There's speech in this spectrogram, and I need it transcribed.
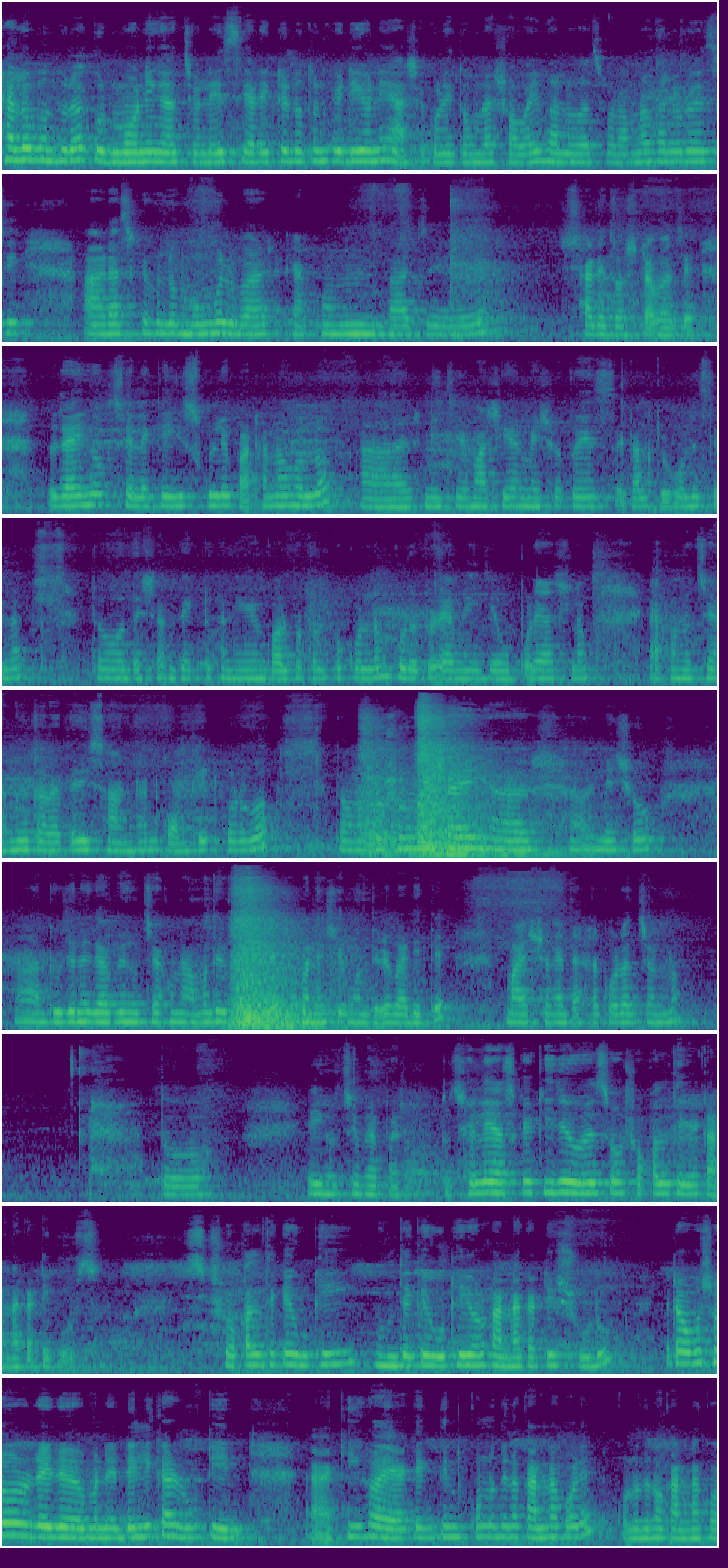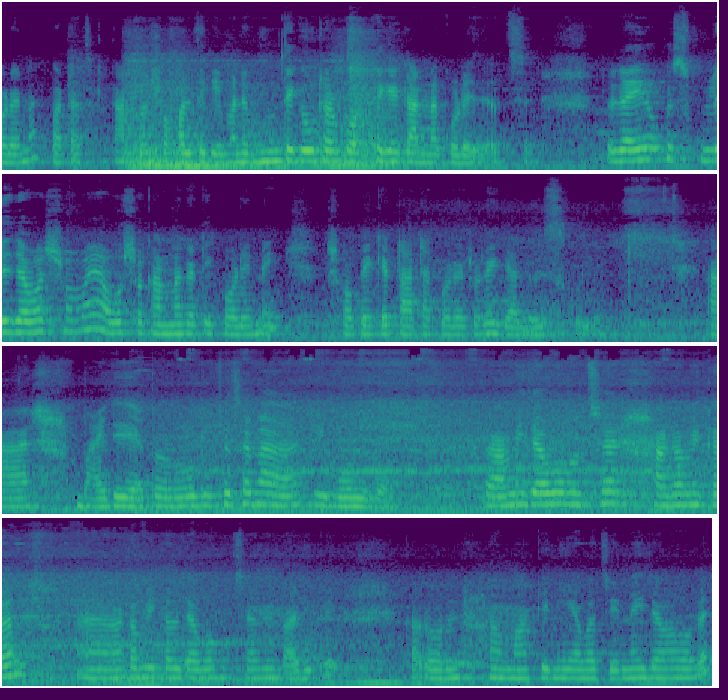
Hello বন্ধুরা, good morning. আজ চলে এসেছি আরেকটা নতুন ভিডিও নিয়ে। আশা করি তোমরা সবাই ভালো আছো আর আমরা ভালো রয়েছি। আর আজকে হলো মঙ্গলবার, এখন বাজে সাড়ে দশটা বাজে। তো যাই হোক, ছেলেকে স্কুলে পাঠানো হলো আর নিচে মাসি আর মেশো তো এসছে, কালকে বলেছিলাম। তো ওদের সাথে একটুখানি গল্প টল্প করলাম, করে করে আমি যে উপরে আসলাম। এখন হচ্ছে আমিও তাড়াতাড়ি স্নান টান কমপ্লিট করব। তো আমার শ্বশুর মশাই আর আর মেশো দুজনে যাবে হচ্ছে এখন আমাদের বাড়িতে মানে শিব মন্দিরের বাড়িতে, মায়ের সঙ্গে দেখা করার জন্য। তো এই হচ্ছে ব্যাপার। তো ছেলে আজকে কী যে হয়েছে, ও সকাল থেকে কান্নাকাটি করছে। সকাল থেকে উঠেই, ঘুম থেকে উঠেই ওর কান্নাকাটি শুরু। এটা অবশ্য মানে ডেলিকার রুটিন। কি হয়, এক একদিন কোনো দিনও কান্না করে কোনো দিনও কান্না করে না। বাট আজকে কান্না সকাল থেকে মানে ঘুম থেকে ওঠার পর থেকে কান্না করে যাচ্ছে। তো যাই হোক, স্কুলে যাওয়ার সময় অবশ্য কান্নাকাটি করে নেই। সবাইকে টাটা করে টরে গেল স্কুলে। আর বাইরে এত রোদ উঠেছে না, কি বলব? তো আমি যাব হচ্ছে আগামীকাল আগামীকাল যাব হচ্ছে আমি বাড়িতে। কারণ মাকে নিয়ে আবার চেন্নাই যাওয়া হবে।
